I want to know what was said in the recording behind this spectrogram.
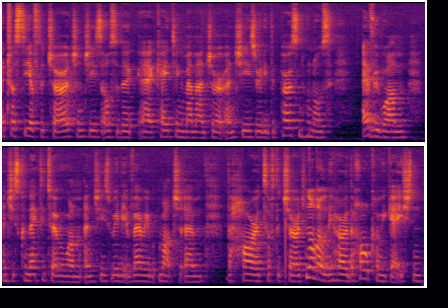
a trustee of the church, and she's also the uh, catering manager, and she's really the person who knows everyone and she's connected to everyone and she's really very much um, the heart of the church not only her the whole congregation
